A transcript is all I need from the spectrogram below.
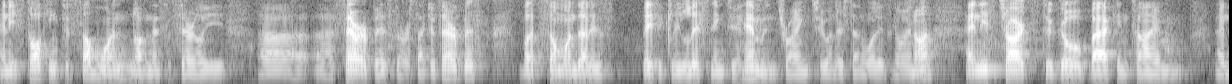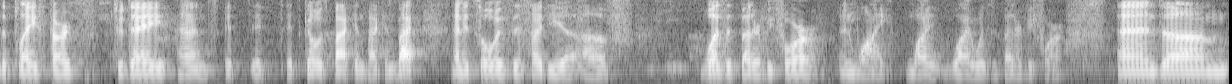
and he's talking to someone, not necessarily uh, a therapist or a psychotherapist, but someone that is basically listening to him and trying to understand what is going on. And he starts to go back in time, and the play starts today, and it, it, it goes back and back and back. And it's always this idea of was it better before and why? Why, why was it better before? And, um,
